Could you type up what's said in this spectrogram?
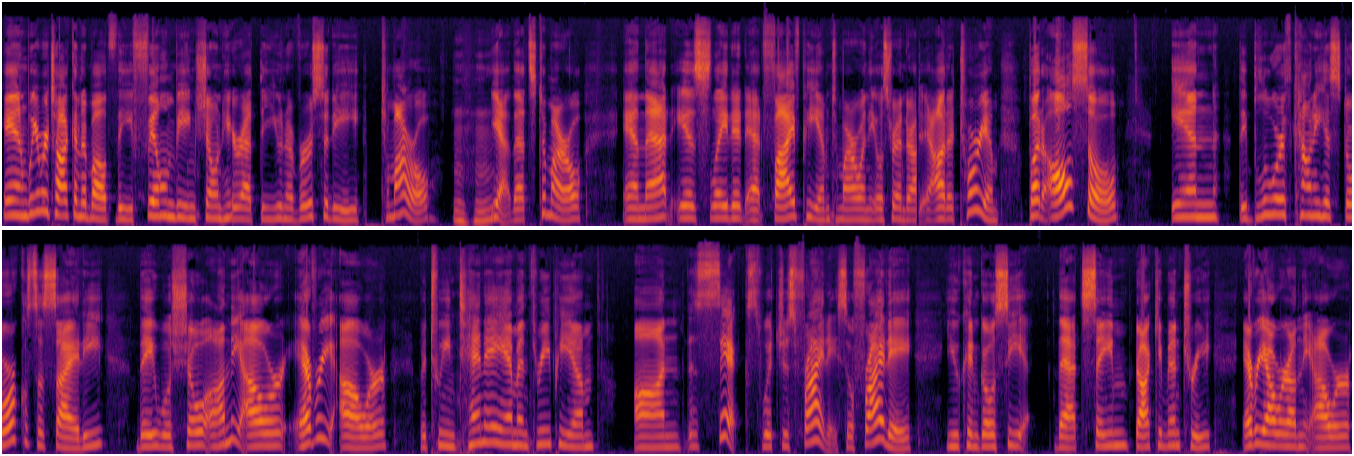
And we were talking about the film being shown here at the university tomorrow. Mm-hmm. Yeah, that's tomorrow and that is slated at 5 p.m. tomorrow in the Ostrander Auditorium. But also in the Blue Earth County Historical Society, they will show on the hour every hour between 10 a.m. and 3 p.m. on the 6th, which is Friday. So, Friday, you can go see that same documentary every hour on the hour.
